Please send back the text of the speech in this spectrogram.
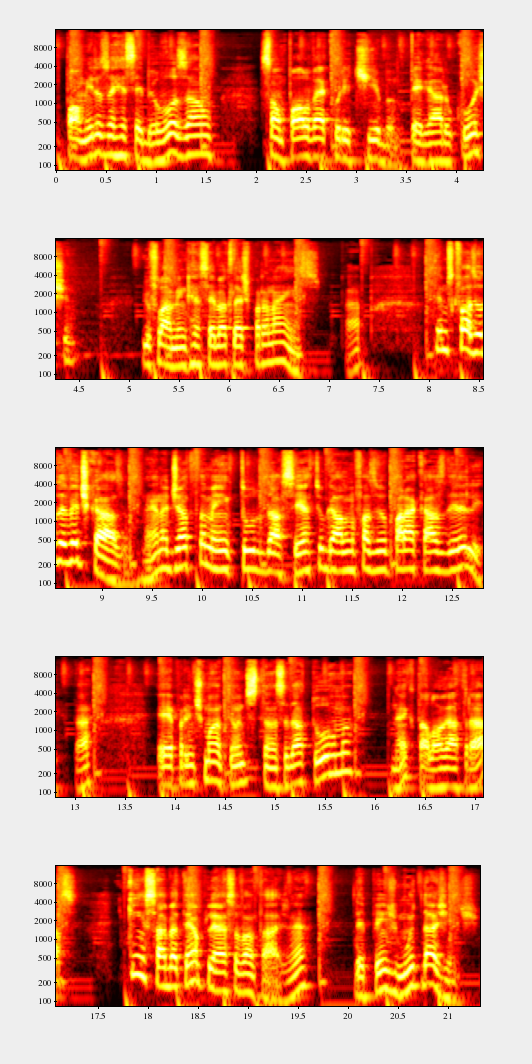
O Palmeiras vai receber o Vozão, São Paulo vai a Curitiba pegar o Coxa e o Flamengo recebe o Atlético Paranaense. Tá? Temos que fazer o dever de casa. Né? Não adianta também tudo dar certo e o Galo não fazer o para-casa dele ali. Tá? É para a gente manter uma distância da turma, né, que está logo atrás, quem sabe até ampliar essa vantagem. Né? Depende muito da gente.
